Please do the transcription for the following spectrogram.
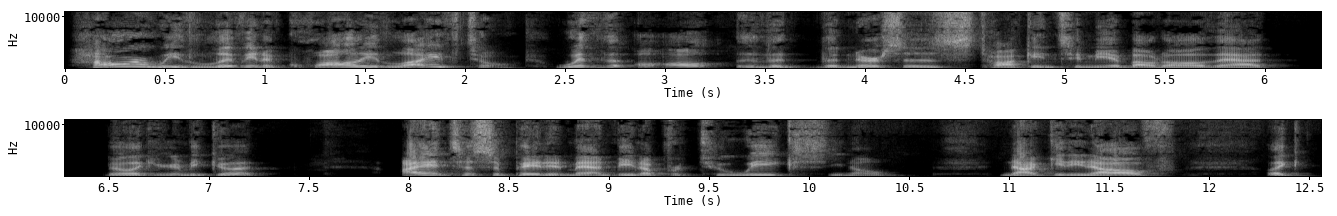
How are we living a quality life, Tone? With all the, the nurses talking to me about all that, they're like, you're going to be good. I anticipated, man, being up for two weeks, you know, not getting off. Like,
